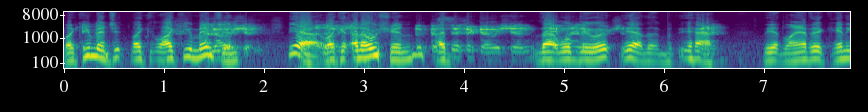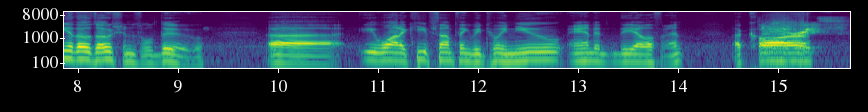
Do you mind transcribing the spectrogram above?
like you mentioned, like like you mentioned. Yeah, An like ocean. an ocean. The I- Pacific Ocean. that will do it. Ocean. Yeah, the, yeah, Yeah. the Atlantic. Any of those oceans will do. Uh, you want to keep something between you and the elephant. A car, great-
